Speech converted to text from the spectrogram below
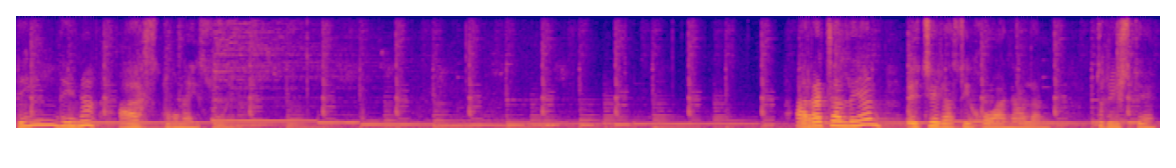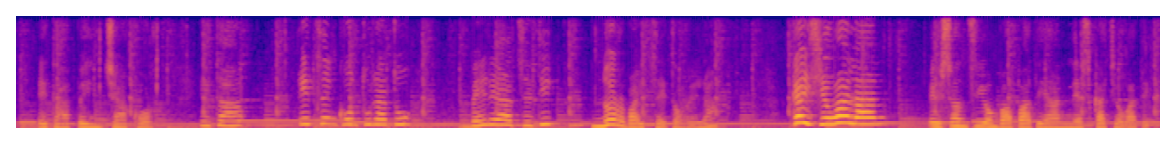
den dena ahaztu nahi zuen. Arratsaldean etxera joan alan, triste eta pentsakor, eta etzen konturatu bere atzetik norbait zetorrela. Kaixo alan, esan zion bapatean neskatxo batek.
